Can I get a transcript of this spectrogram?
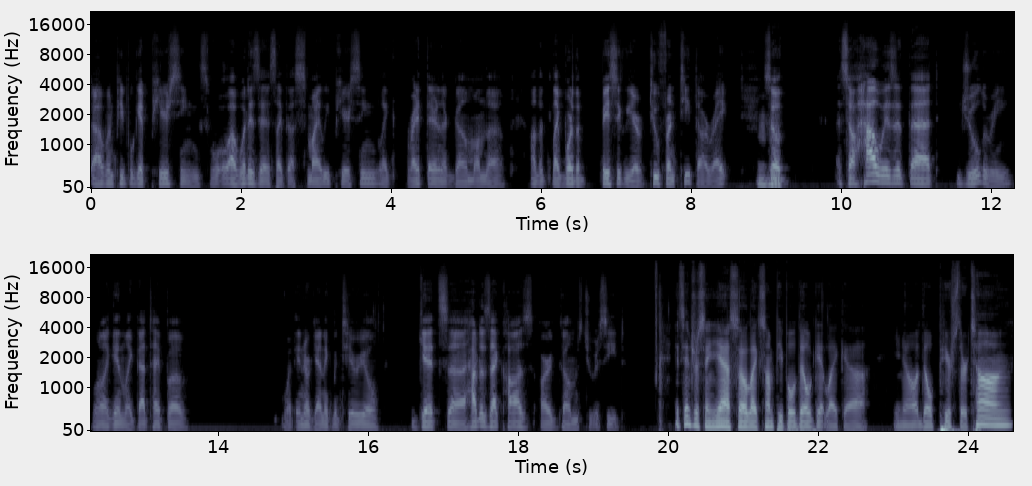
uh, when people get piercings. Uh, what is it? It's like a smiley piercing, like right there in their gum on the on the like where the basically your two front teeth are, right? Mm-hmm. So, so how is it that jewelry, well, again, like that type of what inorganic material gets? Uh, how does that cause our gums to recede? It's interesting, yeah. So like some people, they'll get like uh, you know, they'll pierce their tongue,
